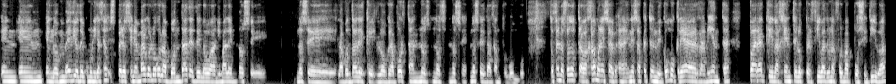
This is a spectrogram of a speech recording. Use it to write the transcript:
en, en, los medios de comunicación, pero sin embargo luego las bondades de los animales no se, no se, las bondades que lo que aportan no, no, no, se, no se da tanto bombo. Entonces nosotros trabajamos en, esa, en ese aspecto de cómo crear herramientas para que la gente los perciba de una forma positiva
